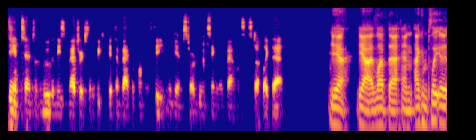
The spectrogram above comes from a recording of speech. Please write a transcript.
the intent of moving these metrics so that we can get them back up on their feet and again start doing single balance and stuff like that. Yeah, yeah, I love that. And I completely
